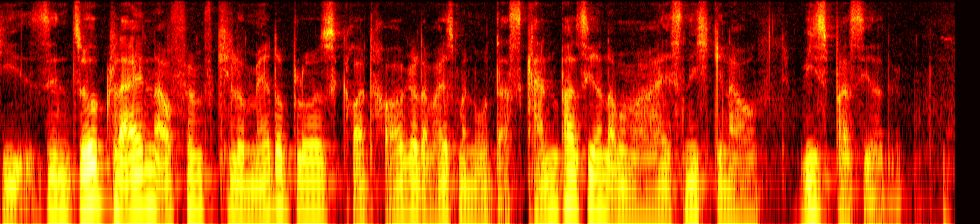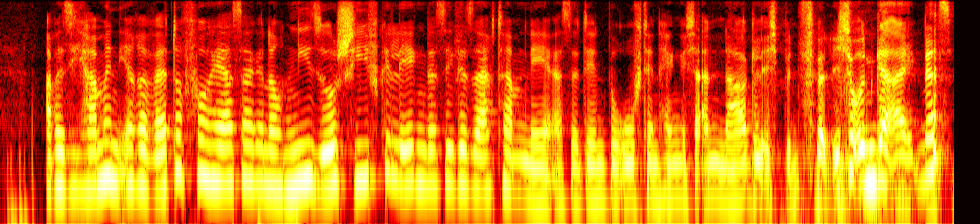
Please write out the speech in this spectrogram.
die sind so klein auf fünf Kilometer bloß, gerade Hagel, da weiß man nur, das kann passieren, aber man weiß nicht genau, wie es passiert. Aber Sie haben in Ihrer Wettervorhersage noch nie so schief gelegen, dass Sie gesagt haben, nee, also den Beruf, den hänge ich an den Nagel, ich bin völlig ungeeignet.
